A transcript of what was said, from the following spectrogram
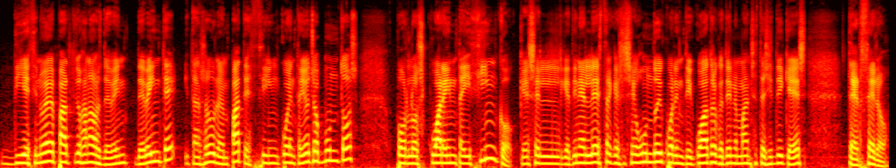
19 partidos ganados de 20, de 20 y tan solo un empate, 58 puntos por los 45 que es el que tiene el Leicester, que es el segundo, y 44 que tiene el Manchester City, que es tercero.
